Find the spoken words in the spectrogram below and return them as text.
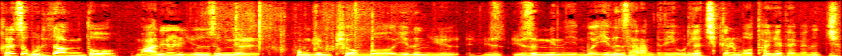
그래서 우리 당도 만일 윤석열 홍준표 뭐 이런 유, 유, 승민 뭐 이런 사람들이 우리가 집권을 못 하게 되면은 네.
